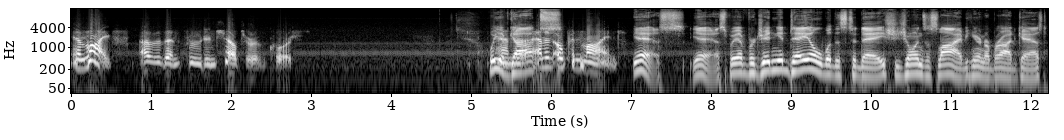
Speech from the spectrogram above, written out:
in life, other than food and shelter, of course. We have and, got uh, and an open mind. Yes, yes. We have Virginia Dale with us today. She joins us live here in our broadcast.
